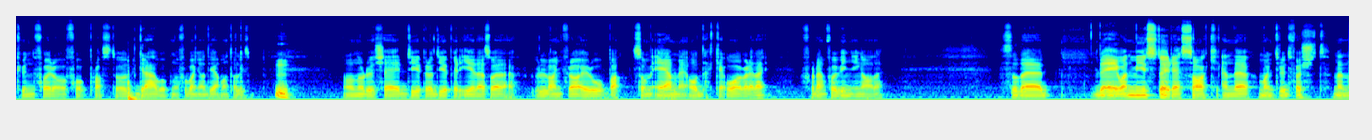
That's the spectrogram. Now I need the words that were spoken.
Kun for å få plass til å grave opp noen forbanna diamanter, liksom. Mm. Og når du ser dypere og dypere i det, så er det land fra Europa som er med og dekker over det der. For de får vinning av det. Så det, det er jo en mye større sak enn det man trodde først. Men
